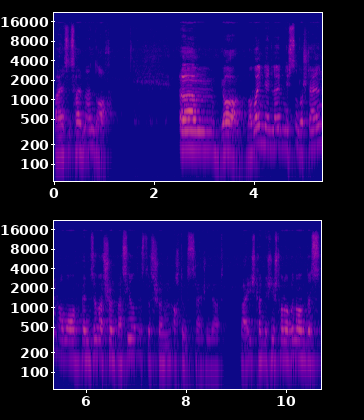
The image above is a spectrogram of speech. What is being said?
weil es ist halt ein Antrag. Ähm, ja, wir wollen den Leuten nichts unterstellen, aber wenn sowas schon passiert, ist das schon ein Achtungszeichen wert. Weil ich kann mich nicht daran erinnern, dass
